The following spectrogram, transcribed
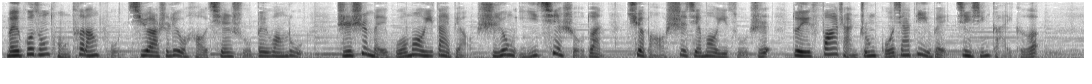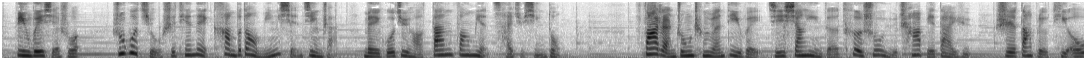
美国总统特朗普七月二十六号签署备忘录，指示美国贸易代表使用一切手段确保世界贸易组织对发展中国家地位进行改革，并威胁说，如果九十天内看不到明显进展，美国就要单方面采取行动。发展中成员地位及相应的特殊与差别待遇是 WTO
